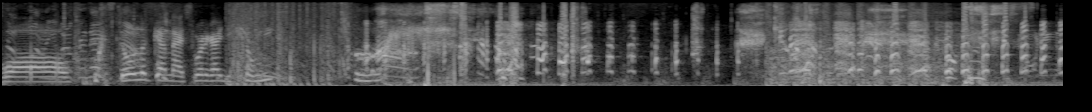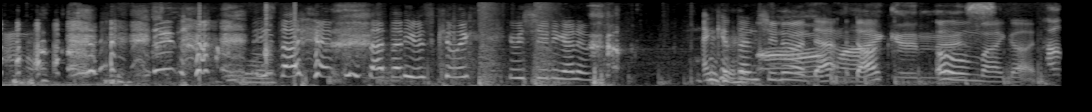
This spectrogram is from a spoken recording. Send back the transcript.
Whoa. Don't look at me, I swear to God, you kill me. Was killing. He was shooting at him. I kept on shooting oh at oh da- my Doc. Oh goodness. Oh my god. How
